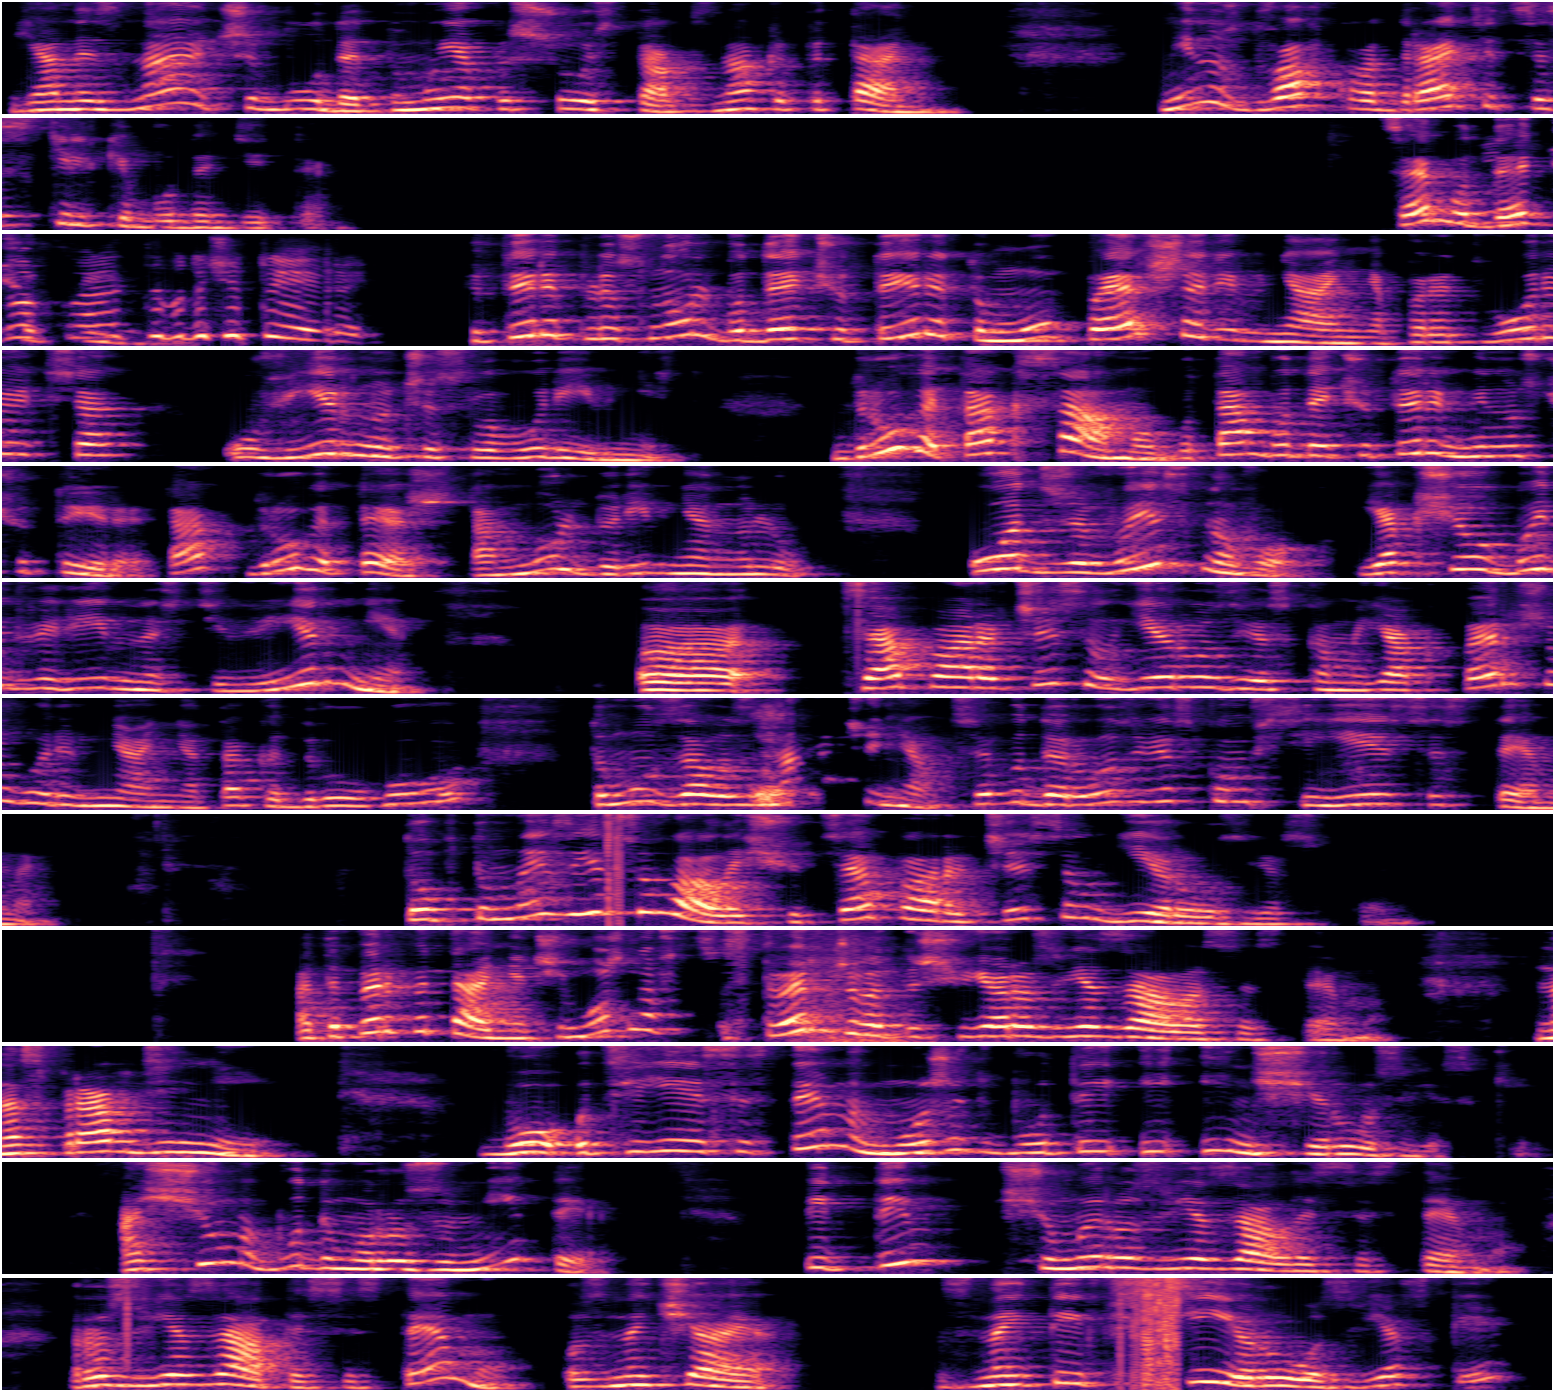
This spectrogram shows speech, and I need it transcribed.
Я не знаю, чи буде, тому я пишу ось так, знаки питання. Мінус 2 в квадраті – це скільки буде, діти? Це буде Мінус два в 4. Це буде 4. 4 плюс 0 буде 4, тому перше рівняння перетворюється у вірну числову рівність. Друге так само, бо там буде 4 мінус 4, так? Друге теж, там 0 дорівнює 0. Отже, висновок, якщо обидві рівності вірні, е, ця пара чисел є розв'язками як першого рівняння, так і другого, тому за означенням це буде розв'язком всієї системи. Тобто ми з'ясували, що ця пара чисел є розв'язком. А тепер питання, чи можна стверджувати, що я розв'язала систему? Насправді ні. Бо у цієї системи можуть бути і інші розв'язки. А що ми будемо розуміти під тим, що ми розв'язали систему? Розв'язати систему означає знайти всі розв'язки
